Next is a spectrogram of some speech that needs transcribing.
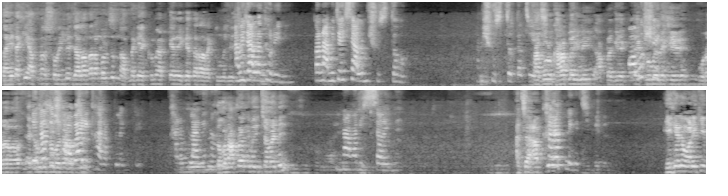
তা এটা কি আপনার শরীরে জ্বালা দাঁড়াবার জন্য? আপনাকে এক রুমে আটকে রেখে তারা আরেক রুমে আমি জ্বালা ধরিনি। কারণ আমি চাইছি আলম সুস্থ হোক। আমি সুস্থতা চেয়েছি। তারপরও খারাপ লাগেনি? আপনাকে এক রুমে রেখে ওরা সবারই কাটাচ্ছে খারাপ লাগবে। খারাপ লাগে না। তখন আপনার কোনো ইচ্ছা হয়নি? না আমার ইচ্ছা হয়নি। আচ্ছা আপনি খারাপ লেগেছে। এখানে অনেকেই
